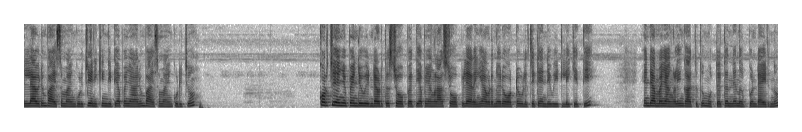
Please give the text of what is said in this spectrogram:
എല്ലാവരും പായസം വാങ്ങി കുടിച്ചു. എനിക്കും കിട്ടി. അപ്പോൾ ഞാനും പായസം വാങ്ങി കുടിച്ചു. കുറച്ച് കഴിഞ്ഞപ്പോൾ എന്റെ വീടിന്റെ അവിടുത്തെ സ്റ്റോപ്പ് എത്തി. അപ്പോൾ ഞങ്ങൾ ആ സ്റ്റോപ്പിൽ ഇറങ്ങി അവിടെ നിന്ന് ഒരു ഓട്ടോ വിളിച്ചിട്ട് എന്റെ വീട്ടിലേക്ക് എത്തി. എന്റെ അമ്മ ഞങ്ങളെയും കാത്തത്ത്. മുറ്റത്ത് തന്നെ നിൽപ്പുണ്ടായിരുന്നു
